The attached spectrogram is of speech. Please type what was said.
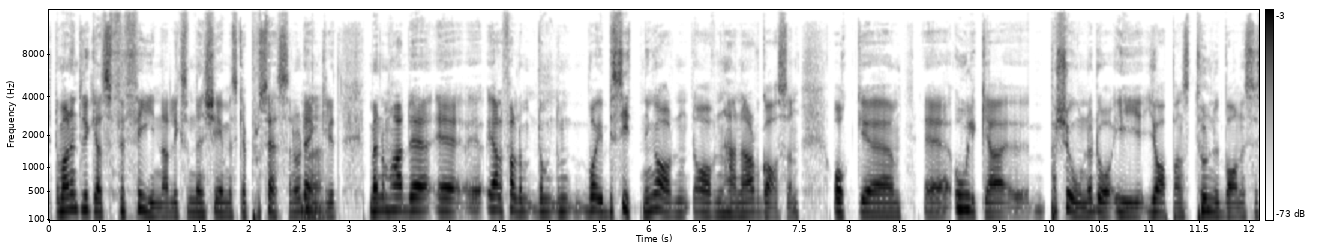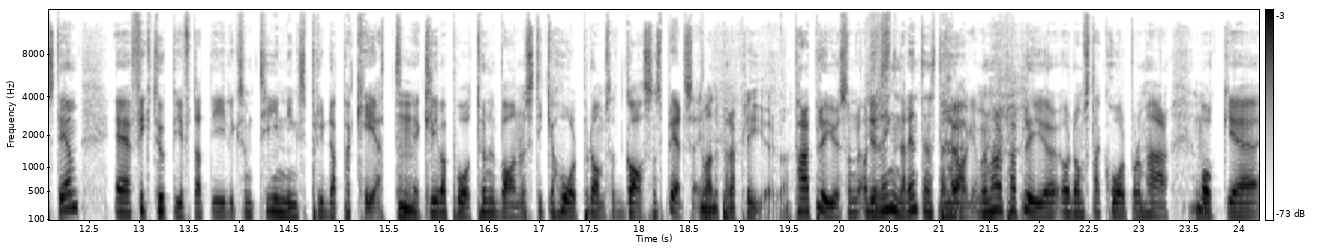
De hade inte lyckats förfina liksom, den kemiska processen ordentligt. Nej. Men de hade, eh, i alla fall, de, de, de, var i besittning av, av den här nervgasen. Och eh, eh, olika personer då i Japans tunnelbanesystem eh, fick till uppgift att i liksom, tidningsprydda paket mm. Eh, kliva på tunnelbanor och sticka hål på dem så att gasen spred sig. De hade paraplyer va? Paraplyer, som, och det Just... regnade inte ens den dagen. Men de hade paraplyer och de stack hål på de här. Mm. Och eh,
